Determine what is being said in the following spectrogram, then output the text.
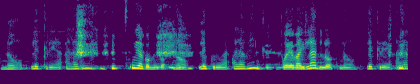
No, le crea a la Siga conmigo. No, le crea a la ¿Puede bailarlo? No, le crea a la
